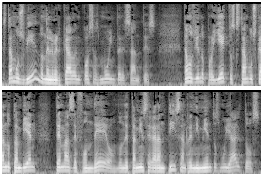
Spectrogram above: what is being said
Estamos viendo en el mercado en cosas muy interesantes. Estamos viendo proyectos que están buscando también temas de fondeo, donde también se garantizan rendimientos muy altos.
